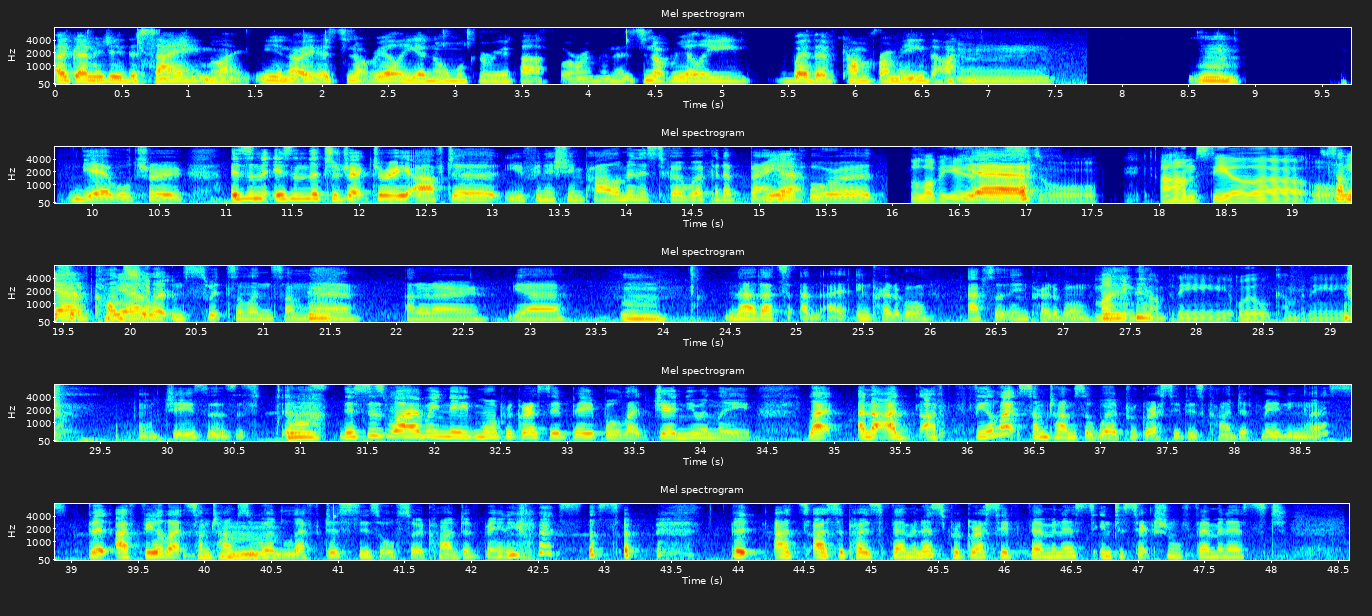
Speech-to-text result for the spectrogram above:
are going to do the same? Like, you know, it's not really a normal career path for them, and it's not really where they've come from either. Mm. Mm. Yeah, well, true. Isn't isn't the trajectory after you finish in Parliament is to go work at a bank Yeah. or a Lobbyist Yeah. or arms dealer or some Yeah, sort of consulate yeah. in Switzerland somewhere? I don't know. Yeah. Mm. No, that's uh, incredible. Absolutely incredible. mining company, oil company. Oh Jesus! It's, it's, this is why we need more progressive people. Like genuinely, like, and I I feel like sometimes the word progressive is kind of meaningless, but I feel like sometimes the word leftist is also kind of meaningless. so, but I, I suppose feminist, progressive feminist, intersectional feminist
